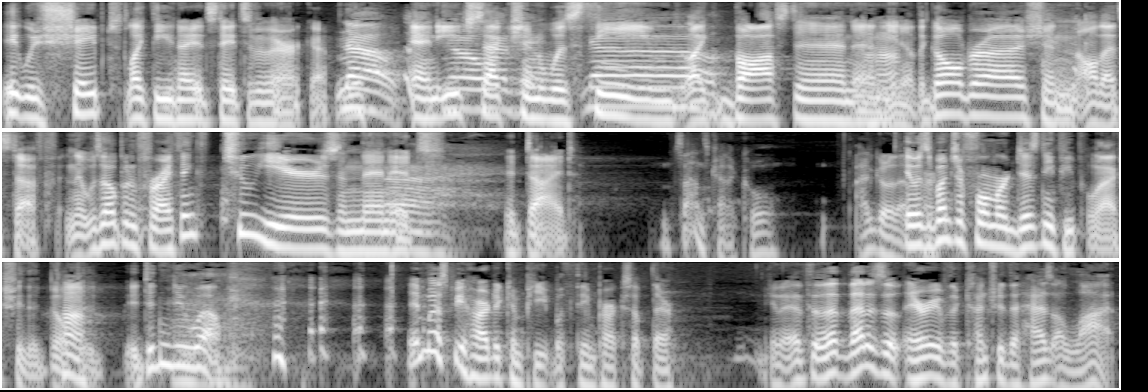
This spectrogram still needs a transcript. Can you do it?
it was shaped like the United States of America. No, and each no, section wasn't. themed No. like Boston and you know the Gold Rush and all that stuff. And it was open for I think two years, and then it it died. It sounds kind of cool. I'd go to that. It was a bunch of former Disney people actually that built Huh. it. It didn't do well. It must be hard to compete with theme parks up there. You know, that, that is an area of the country that has a lot.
